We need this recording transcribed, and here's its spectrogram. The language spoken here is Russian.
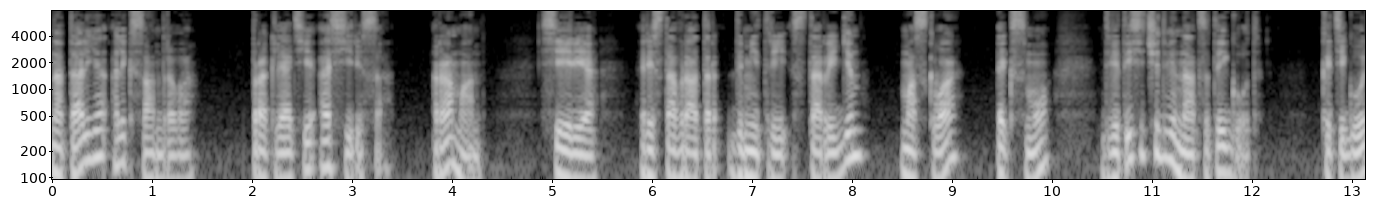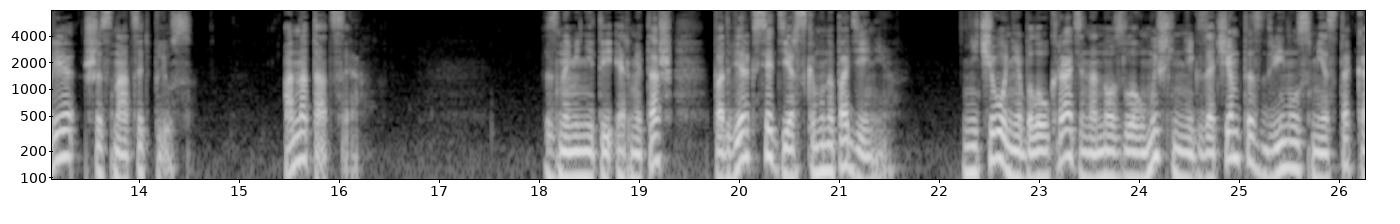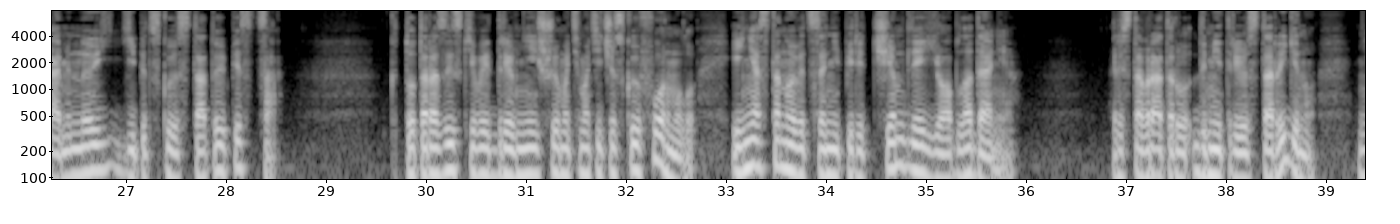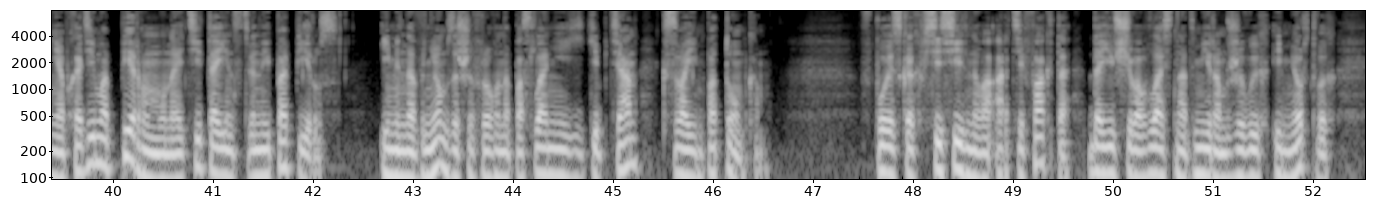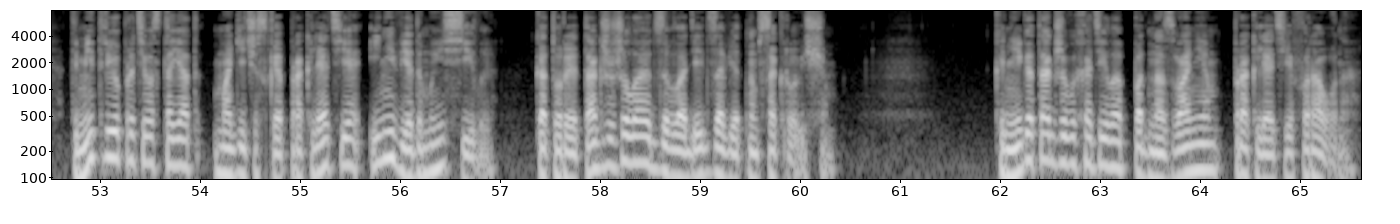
Наталья Александрова. Проклятие Осириса. Роман. Серия «Реставратор Дмитрий Старыгин. Москва. Эксмо. 2012 год». Категория 16+. Аннотация. Знаменитый Эрмитаж подвергся дерзкому нападению. Ничего не было украдено, но злоумышленник зачем-то сдвинул с места каменную египетскую статую песца. Кто-то разыскивает древнейшую математическую формулу и не остановится ни перед чем для ее обладания. Реставратору Дмитрию Старыгину необходимо первому найти таинственный папирус. Именно в нем зашифровано послание египтян к своим потомкам. В поисках всесильного артефакта, дающего власть над миром живых и мертвых, Дмитрию противостоят магическое проклятие и неведомые силы, которые также желают завладеть заветным сокровищем. Книга также выходила под названием «Проклятие фараона».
